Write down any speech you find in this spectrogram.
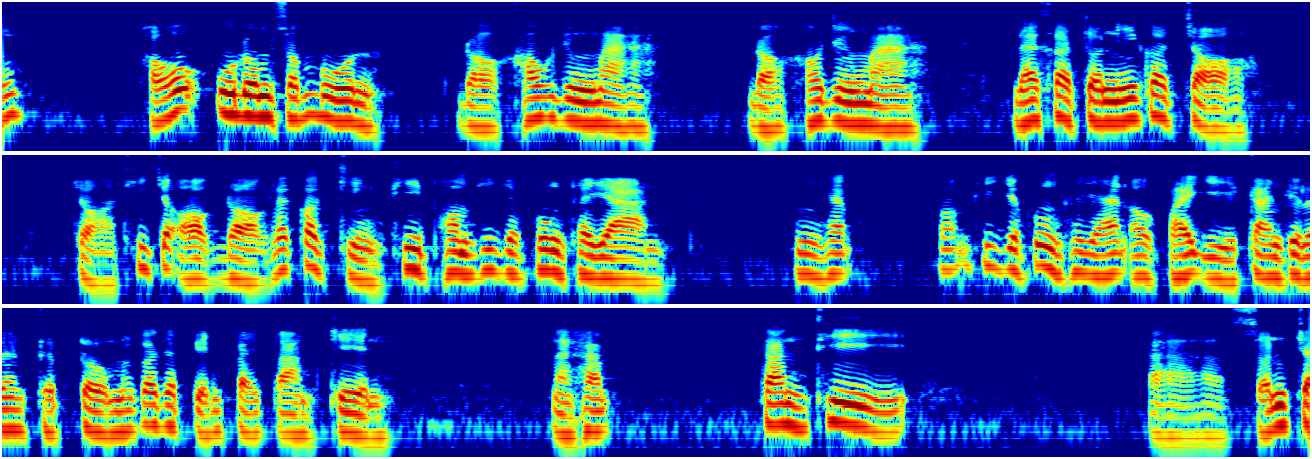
2. เขาอุดมสมบูรณ์ ดอกเขาจึงมา ดอกเขาจึงมา แล้วก็ตัวนี้ก็จ่อ จ่อที่จะออกดอกแล้วก็กิ่งที่พร้อมที่จะพุ่งทะยานนี่ครับพร้อมที่จะพุ่งทะยานออกไปอีกการเจริญเติบโตมันก็จะเปลี่ยนไปตามเกณฑ์นะครับ ท่านที่สนใจ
